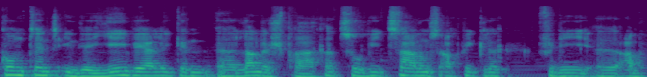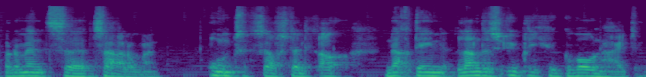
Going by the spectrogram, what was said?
Content in der jeweiligen äh, Landessprache sowie Zahlungsabwickler für die äh, Abonnementszahlungen. Und selbstverständlich auch nach den landesüblichen Gewohnheiten.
